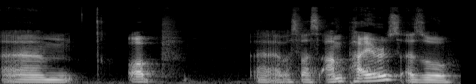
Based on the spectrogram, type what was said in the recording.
ähm, ob äh, was war es, Umpires, also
